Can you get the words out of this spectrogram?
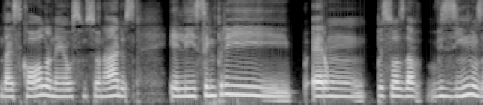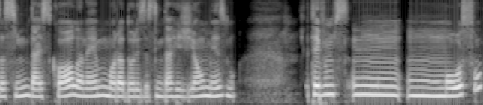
da escola, né, os funcionários, eles sempre eram pessoas da vizinhos assim da escola, né, moradores assim da região mesmo. Teve um, um, um moço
